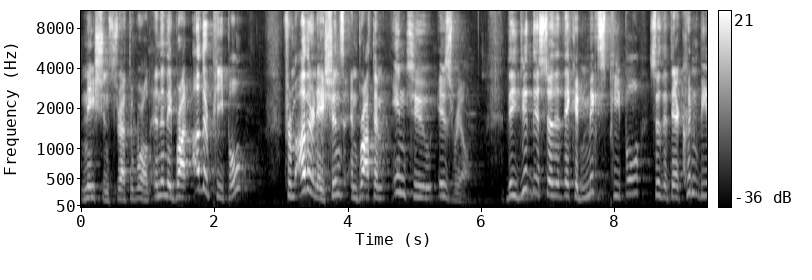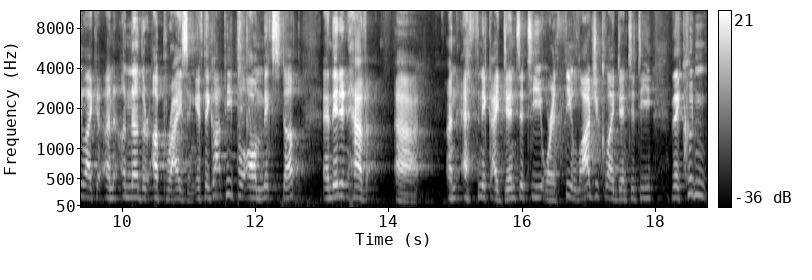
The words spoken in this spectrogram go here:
nations throughout the world. And then they brought other people from other nations and brought them into Israel. They did this so that they could mix people so that there couldn't be like an, another uprising. If they got people all mixed up and they didn't have uh, an ethnic identity or a theological identity, they couldn't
